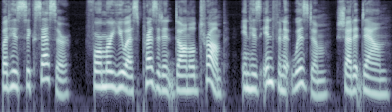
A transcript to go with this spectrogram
but his successor, former U.S. President Donald Trump, in his infinite wisdom, shut it down.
